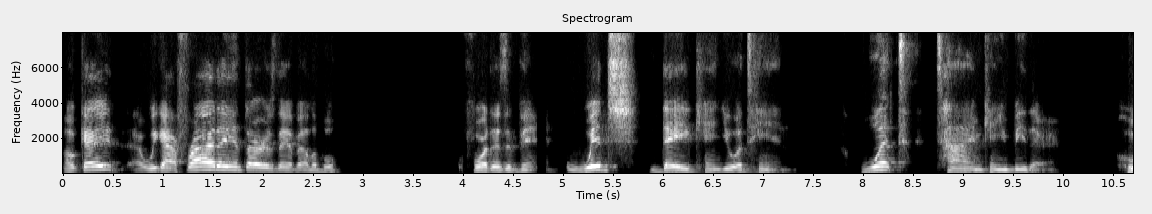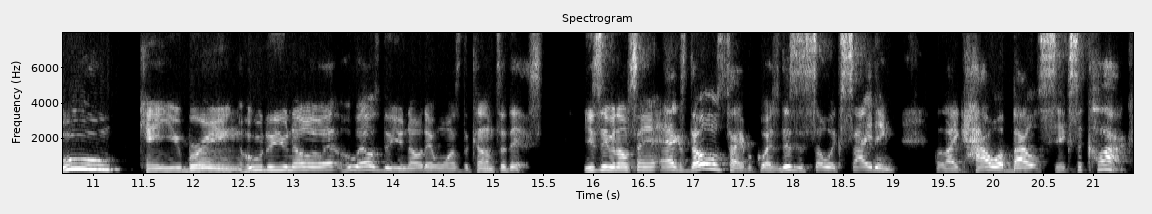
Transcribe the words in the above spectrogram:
okay, we got Friday and Thursday available for this event. Which day can you attend? What time can you be there? who can you bring? Who do you know? Who else do you know that wants to come to this? You see what I'm saying? Ask those type of questions. This is so exciting. Like, how about six o'clock?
